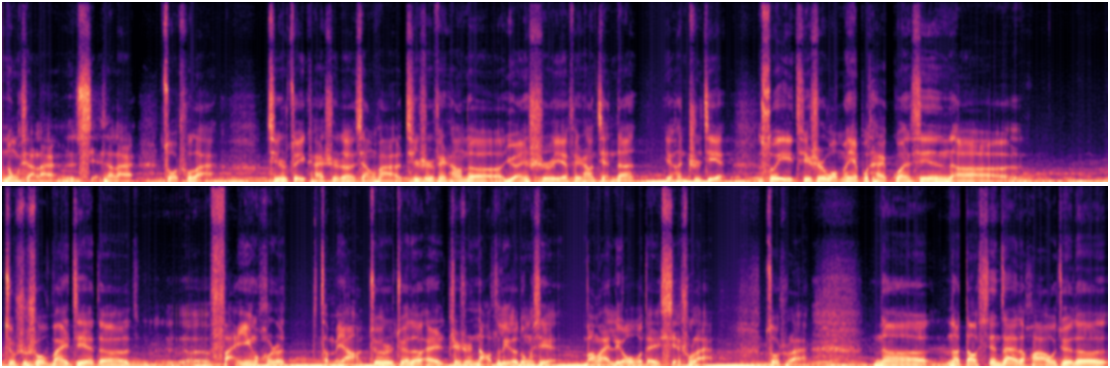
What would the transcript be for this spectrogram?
弄下来、写下来、做出来。其实最一开始的想法其实非常的原始，也非常简单，也很直接。所以其实我们也不太关心，呃。就是说外界的呃反应或者怎么样，就是觉得哎，这是脑子里的东西往外流，我得写出来，做出来。那那到现在的话，我觉得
